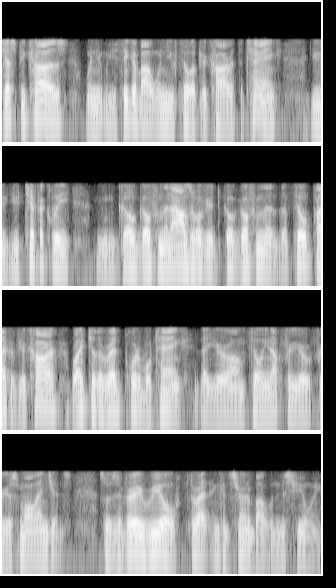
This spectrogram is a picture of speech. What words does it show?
Just because when you think about when you fill up your car at the tank, you, you typically go go from the nozzle of your go go from the, the fill pipe of your car right to the red portable tank that you're um, filling up for your for your small engines. So there's a very real threat and concern about with misfueling.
